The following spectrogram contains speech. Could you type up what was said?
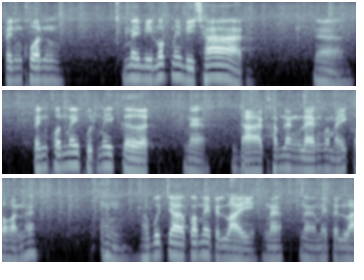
เป็นคนไม่มีรถไม่มีชาติเป็นคนไม่ผุดไม่เกิดนะด่าคำแรงๆสมัยก่อนนะพระพุทธเจ้าก็ไม่เป็นไรนะนะไม่เป็นไร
